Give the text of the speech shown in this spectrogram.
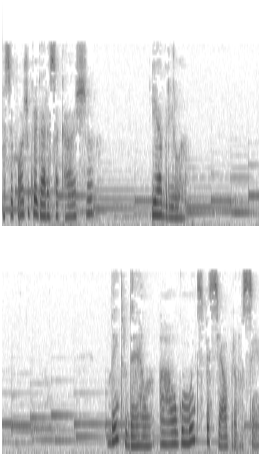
Você pode pegar essa caixa e abri-la. Dentro dela há algo muito especial para você.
